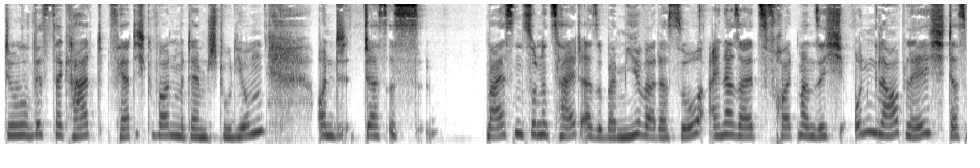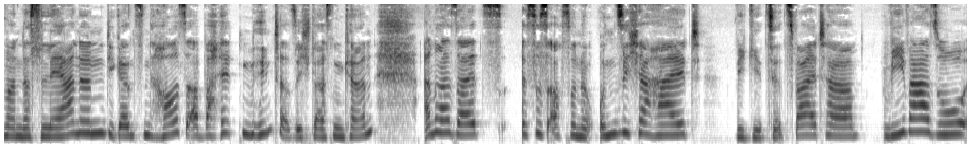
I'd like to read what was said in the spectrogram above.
Du bist da gerade fertig geworden mit deinem Studium. Und das ist meistens so eine Zeit, also bei mir war das so, einerseits freut man sich unglaublich, dass man das Lernen, die ganzen Hausarbeiten hinter sich lassen kann. Andererseits ist es auch so eine Unsicherheit, wie geht's jetzt weiter? Wie war so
